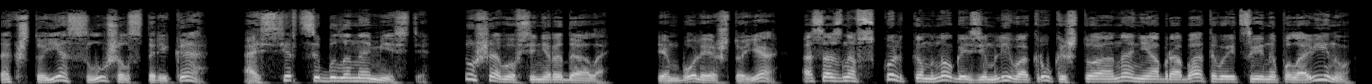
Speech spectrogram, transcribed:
Так что я слушал старика, а сердце было на месте, душа вовсе не рыдала. Тем более, что я, осознав, сколько много земли вокруг и что она не обрабатывается и наполовину,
